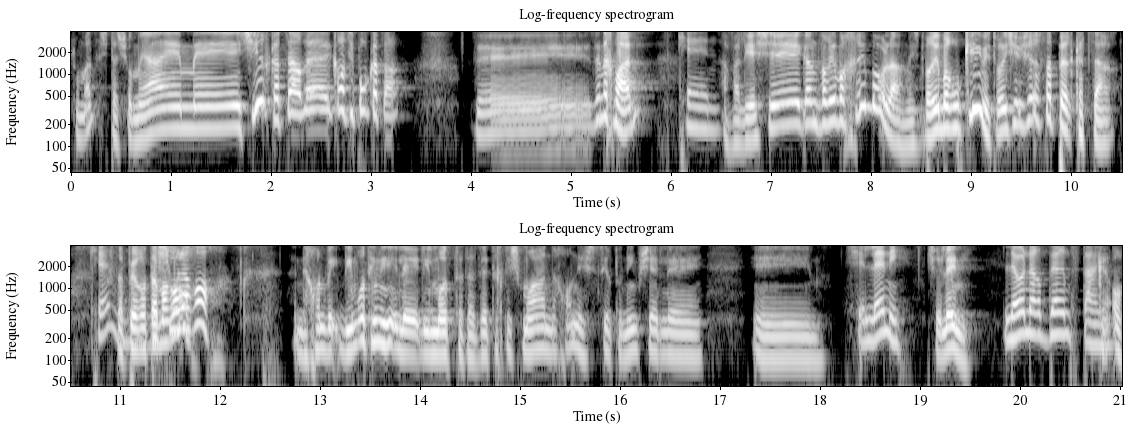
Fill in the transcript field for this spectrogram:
לעומת זה שאתה שומע הם, אה, שיר קצר, זה לקרוא סיפור קצר. זה, זה נחמד, כן, אבל יש גם דברים אחרים בעולם, יש דברים ארוכים, יש דברים שאי אפשר לספר קצר. כן. לספר אותם בישול ארוך. ארוך. נכון, ואם רוצים ללמוד קצת על זה, צריך לשמוע, נכון, יש סרטונים של, של לני, של לני, ליאונרד ברנסטיין. כן, או,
